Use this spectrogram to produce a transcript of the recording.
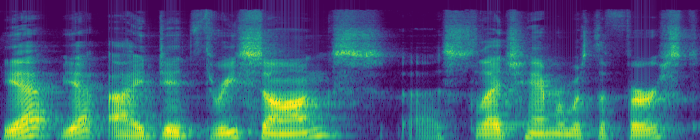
Yep, yep. I did three songs. Uh, Sledgehammer was the first.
